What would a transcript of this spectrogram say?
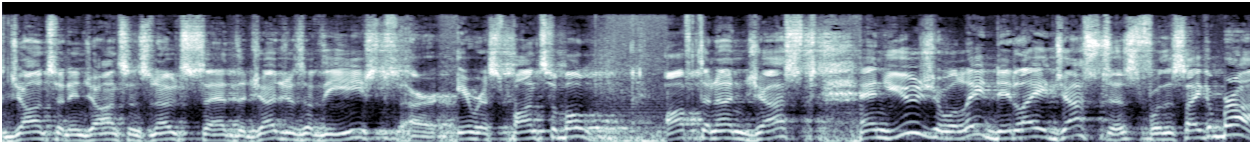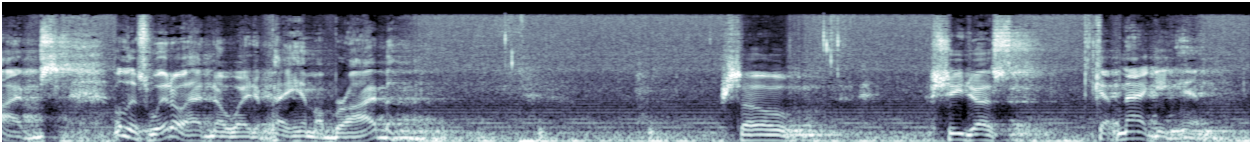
Johnson in Johnson's notes said the judges of the East are irresponsible, often unjust, and usually delay justice for the sake of bribes. Well, this widow had no way to pay him a bribe. So she just kept nagging him.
